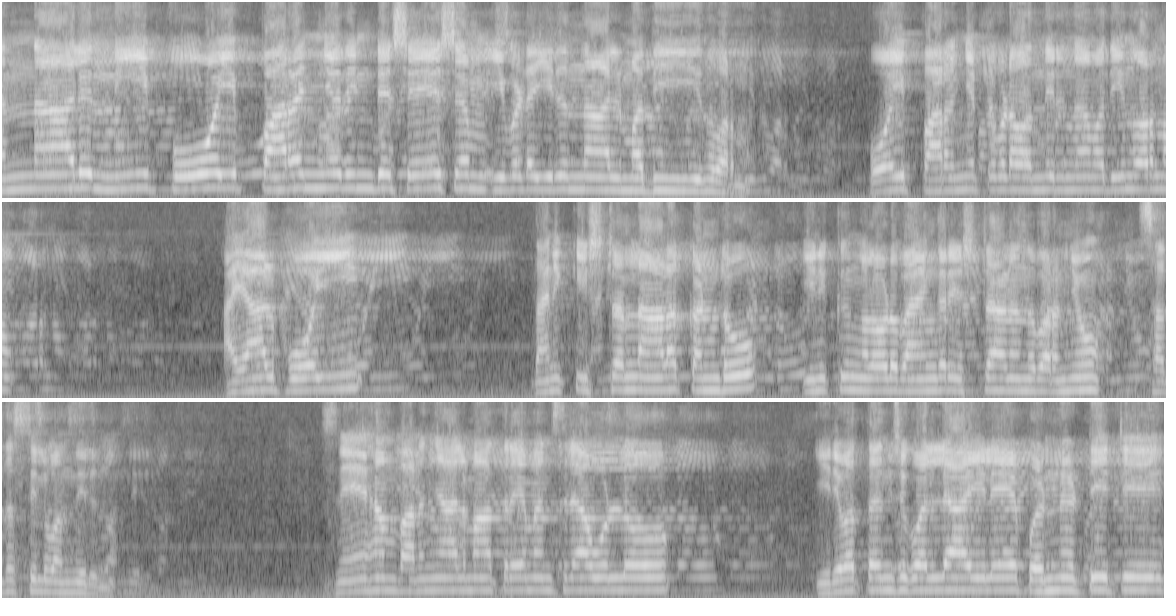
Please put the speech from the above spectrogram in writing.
എന്നാൽ നീ പോയി പറഞ്ഞതിന്റെ ശേഷം ഇവിടെ ഇരുന്നാൽ മതി എന്ന് പറഞ്ഞു. പോയി പറഞ്ഞിട്ട് ഇവിടെ വന്നിരുന്നാൽ മതി എന്ന് പറഞ്ഞു. അയാൾ പോയി തനിക്ക് ഇഷ്ടമുള്ള ആളെ കണ്ടു. എനിക്ക് നിങ്ങളോട് ഭയങ്കര ഇഷ്ടമാണെന്ന് പറഞ്ഞു സദസ്സിൽ വന്നിരുന്നു. സ്നേഹം പറഞ്ഞാൽ മാത്രമേ മനസ്സിലാവുള്ളൂ. ഇരുപത്തഞ്ച് കൊല്ലായിലെ പെണ്ണിട്ടിട്ട്.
